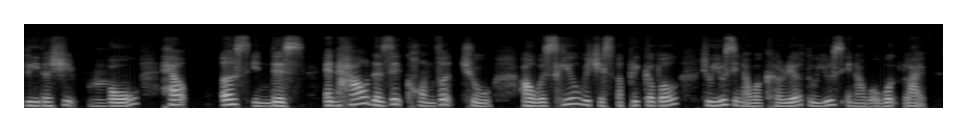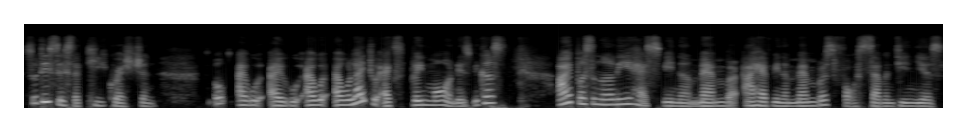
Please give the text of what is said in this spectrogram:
leadership role help us in this? And how does it convert to our skill, which is applicable to use in our career, to use in our work life? So this is the key question. So I would, I would, I would, I would like to explain more on this because I personally has been a member. I have been a member for 17 years,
